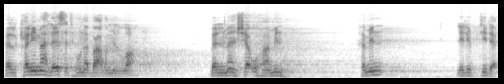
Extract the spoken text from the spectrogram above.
فالكلمة ليست هنا بعضا من الله بل منشأها منه فمن للابتداء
